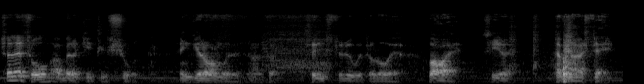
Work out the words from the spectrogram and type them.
So that's all. I better keep this short and get on with it. I've got things to do with the lawyer. Bye. See you. Have a nice day.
